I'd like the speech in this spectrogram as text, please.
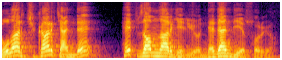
dolar çıkarken de hep zamlar geliyor. Neden diye soruyor.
